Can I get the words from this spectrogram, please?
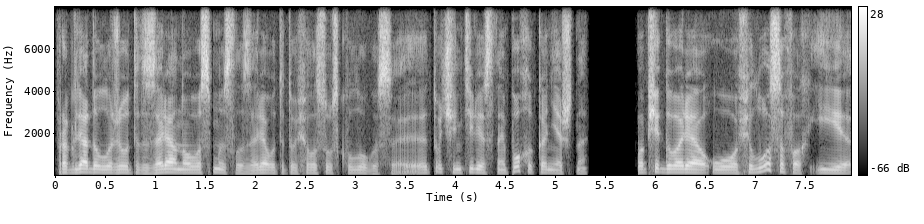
проглядывала уже вот эта заря нового смысла, заря вот этого философского логоса. Это очень интересная эпоха, конечно. Вообще говоря о философах и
